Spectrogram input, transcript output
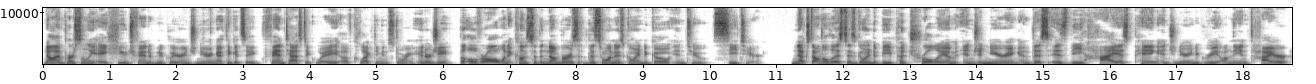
Now, I'm personally a huge fan of nuclear engineering. I think it's a fantastic way of collecting and storing energy. But overall, when it comes to the numbers, this one is going to go into C tier. Next on the list is going to be petroleum engineering, and this is the highest paying engineering degree on the entire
